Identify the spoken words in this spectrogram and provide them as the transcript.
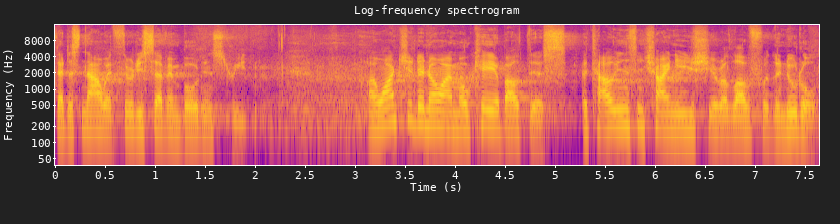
that is now at 37 Bowdoin Street. I want you to know I'm okay about this. Italians and Chinese share a love for the noodle.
